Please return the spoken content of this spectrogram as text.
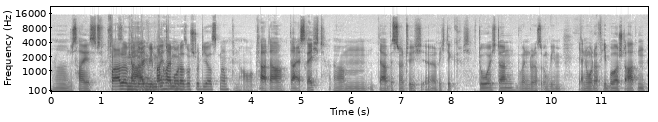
Äh, das heißt. Vor allem, egal, wenn du irgendwie Mannheim oder so studierst. Ne? Genau, klar, da, da ist recht. Ähm, da bist du natürlich äh, richtig, richtig durch dann. Wenn du das irgendwie im Januar oder Februar starten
